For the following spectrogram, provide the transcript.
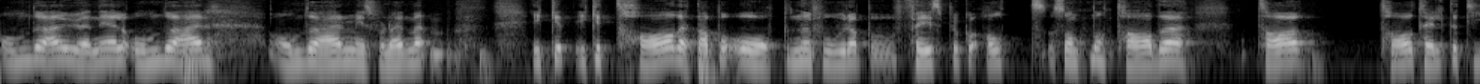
om du er uenig, eller om du er, om du er misfornøyd med ikke, ikke ta dette på åpne fora på Facebook og alt sånt noe. Ta det Ta, ta og telt til ti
